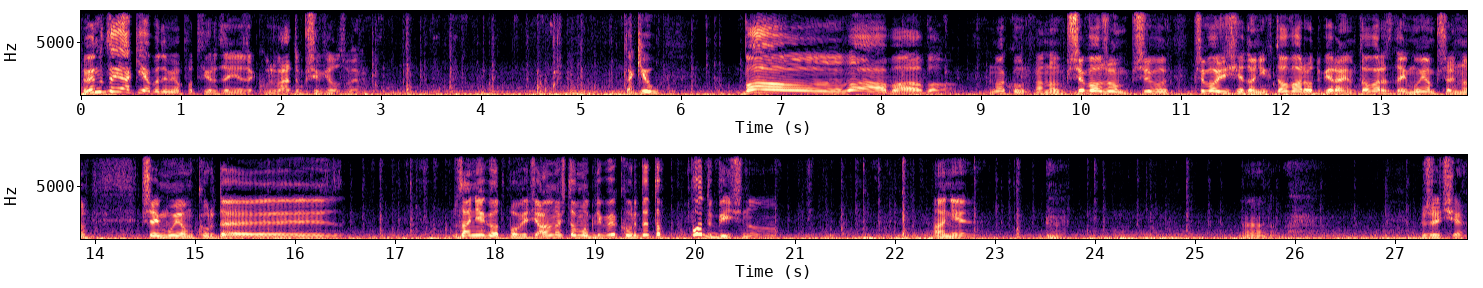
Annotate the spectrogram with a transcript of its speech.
Mówię, no to jakie ja będę miał potwierdzenie, że kurwa tu przywiozłem? Takie... Bo, bo, bo, bo. No kurwa, no przywożą, przywo, przywozi się do nich towar, odbierają towar, zdejmują, prze, no, przejmują, kurde, za niego odpowiedzialność, to mogliby, kurde, to podbić, no. A nie. A no. Życie.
